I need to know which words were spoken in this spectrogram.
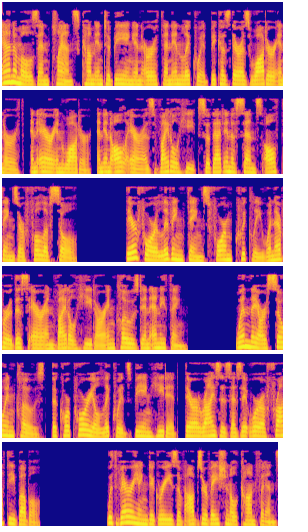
Animals and plants come into being in earth and in liquid because there is water in earth, and air in water, and in all air is vital heat so that in a sense all things are full of soul. Therefore living things form quickly whenever this air and vital heat are enclosed in anything. When they are so enclosed, the corporeal liquids being heated, there arises as it were a frothy bubble. With varying degrees of observational confidence,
